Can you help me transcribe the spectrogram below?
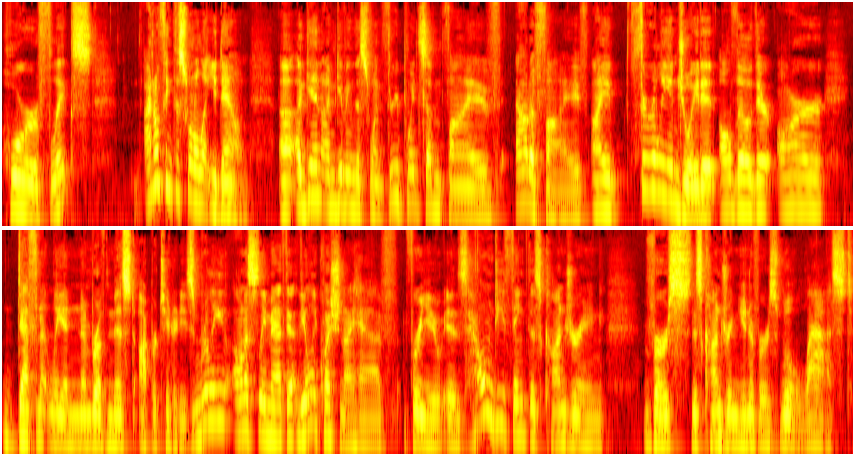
horror flicks I don't think this one will let you down. Uh, again, I'm giving this one 3.75 out of 5. I thoroughly enjoyed it, although there are definitely a number of missed opportunities. And really, honestly, Matt, the, the only question I have for you is how long do you think this Conjuring verse, this Conjuring universe will last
